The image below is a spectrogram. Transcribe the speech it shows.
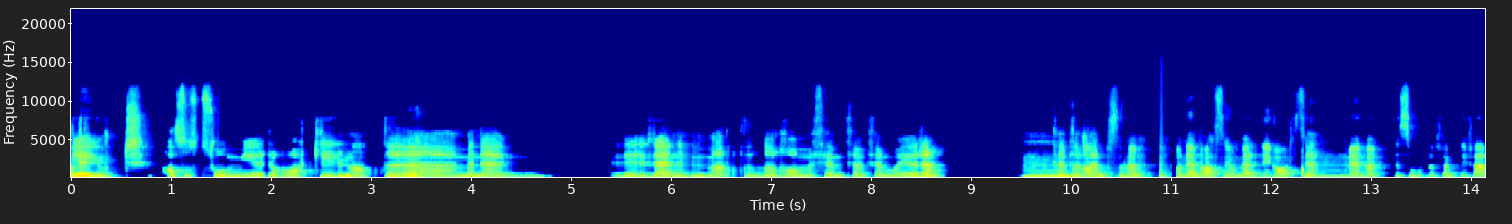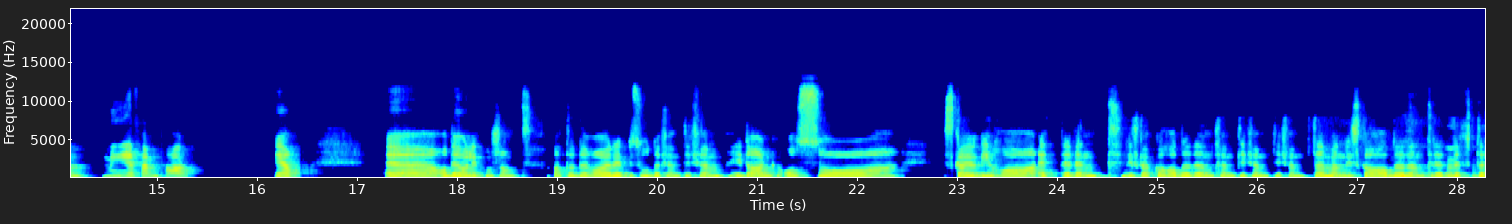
Vi har gjort altså så mye rart, Linn, at eh, Men jeg regner med at det har med 555 å gjøre. Mm, 555? Absolutt. Og det passer jo veldig godt siden vi er episode 55. Mye femtall. Ja. Eh, og det var litt morsomt at det var Mm. episode 55 i dag. Og så skal jo vi ha et event. Vi skal ikke ha det den 50-50-5., men vi skal ha det den 30.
